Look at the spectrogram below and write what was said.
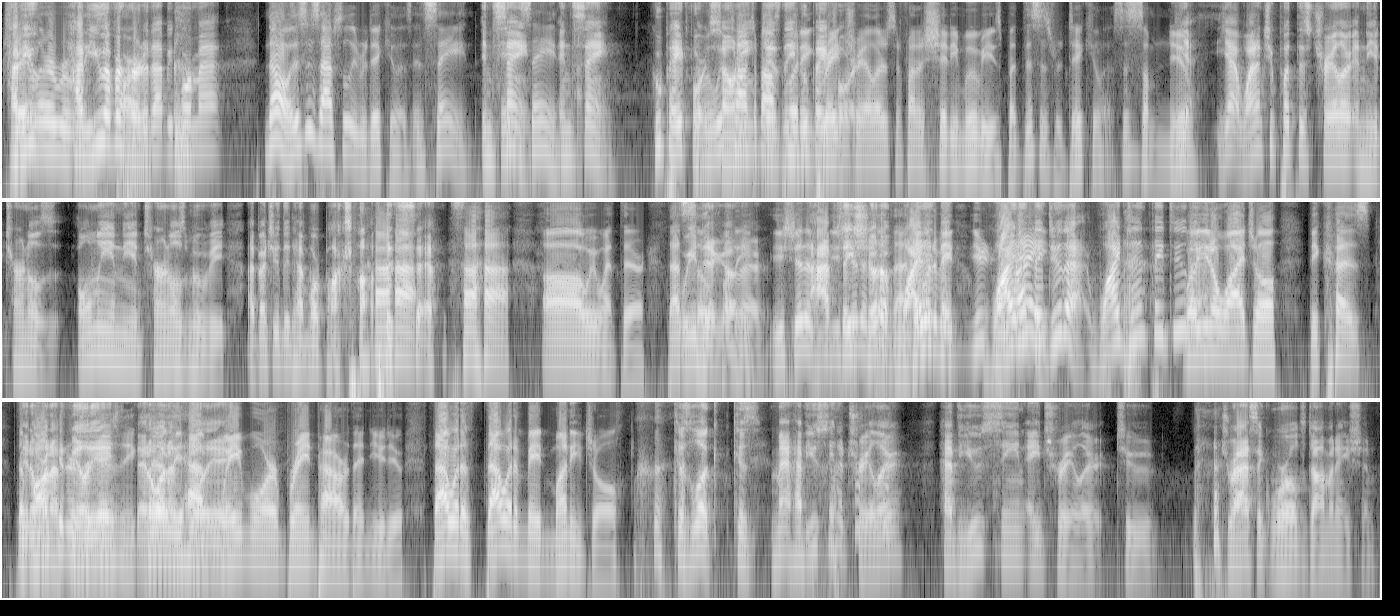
Have you have you ever heard of that before, Matt? No, this is absolutely ridiculous. Insane. Insane, Insane. insane. Who paid for I it? mean, we Sony, talked about Disney. Who putting paid great for it? trailers in front of shitty movies, but this is ridiculous. This is something new. Yeah, yeah. Why don't you put this trailer in the Eternals? Only in the Eternals movie. I bet you they'd have more box office sales. oh, we went there. That's we so did go there. You should have. They should have. Why did they? made- you're- why you're did they do that? Why didn't they do Well, that? Well, you know why, Joel? Because the They don't wanna marketers at. Disney They clearly have way more brain power than you do. That would have that would have made money, Joel. Because look, because Matt, have you seen a trailer? have you seen a trailer to Jurassic World's Domination?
